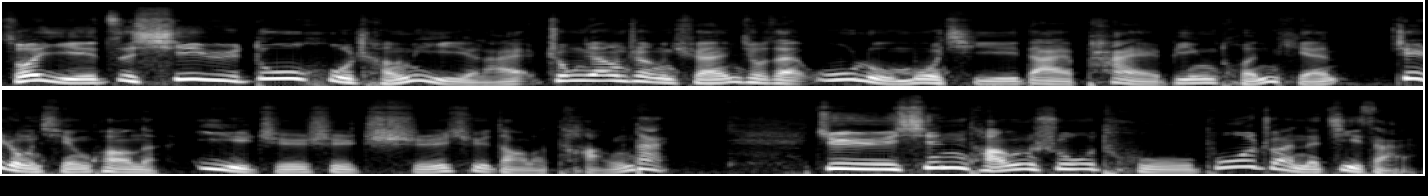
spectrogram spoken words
所以自西域都护成立以来，中央政权就在乌鲁木齐一带派兵屯田。这种情况呢，一直是持续到了唐代。据《新唐书·吐蕃传》的记载。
